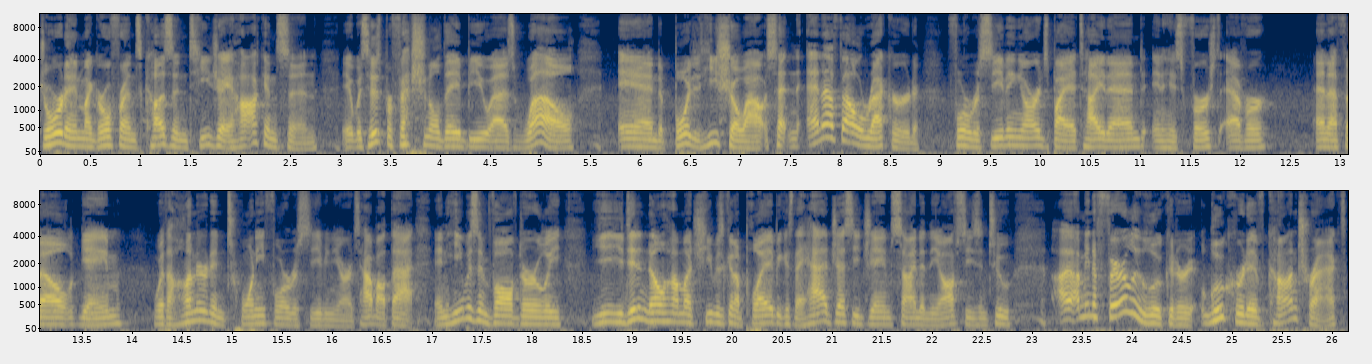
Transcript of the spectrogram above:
Jordan, my girlfriend's cousin, TJ Hockenson. It was his professional debut as well. And boy, did he show out. Set an NFL record for receiving yards by a tight end in his first ever NFL game with 124 receiving yards. How about that? And he was involved early. You, you didn't know how much he was going to play because they had Jesse James signed in the offseason to, I, I mean, a fairly lucrative, lucrative contract,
